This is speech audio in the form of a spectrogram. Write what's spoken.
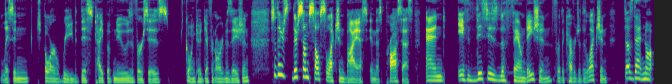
listen or read this type of news versus going to a different organization. So there's there's some self-selection bias in this process. And if this is the foundation for the coverage of the election, does that not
